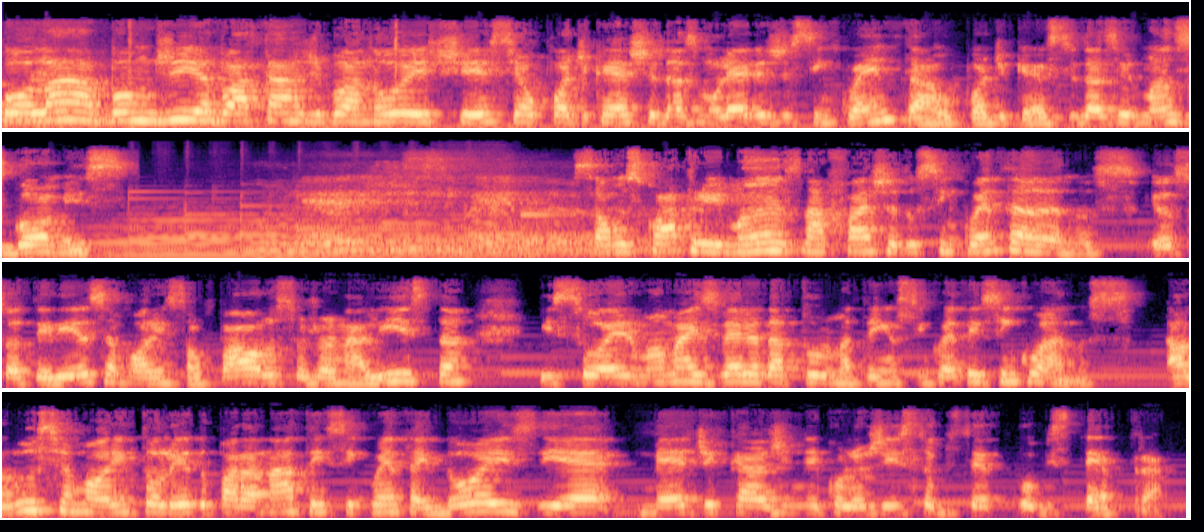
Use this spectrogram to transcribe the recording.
Olá, bom dia, boa tarde, boa noite. Esse é o podcast das Mulheres de 50, o podcast das Irmãs Gomes. Mulheres de 50. Somos quatro irmãs na faixa dos 50 anos. Eu sou a Tereza, moro em São Paulo, sou jornalista e sou a irmã mais velha da turma, tenho 55 anos. A Lúcia mora em Toledo, Paraná, tem 52 e é médica ginecologista obstetra.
